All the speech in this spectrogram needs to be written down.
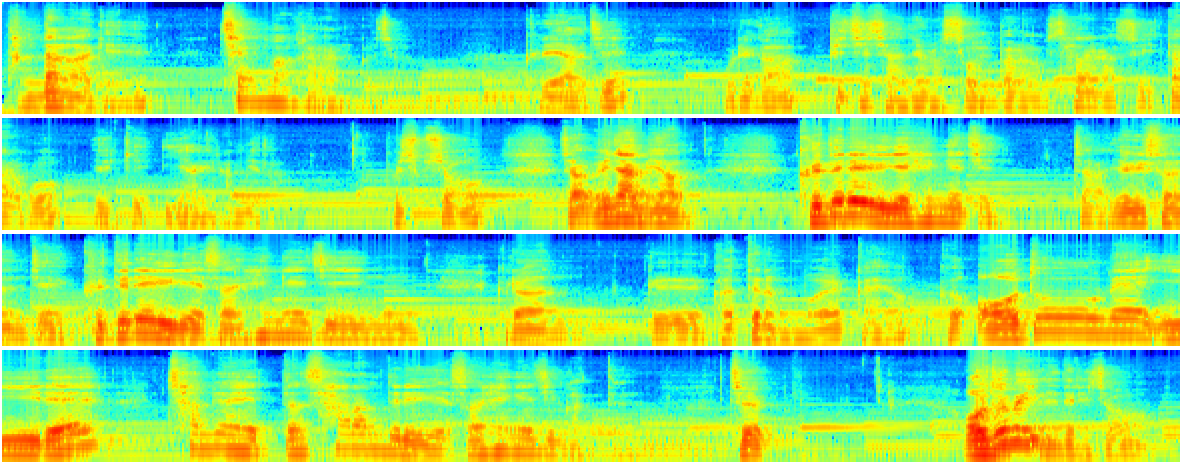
당당하게 책망하라는 거죠. 그래야지 우리가 빛의 자녀로서 올바로 살아갈 수 있다고 이렇게 이야기를 합니다. 보십시오. 자, 왜냐하면 그들에 의해 행해진 자 여기서는 이제 그들에 의해서 행해진 그런 그 것들은 뭘까요? 그 어둠의 일에 참여했던 사람들에 의해서 행해진 것들, 즉 어둠의 일들이죠.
